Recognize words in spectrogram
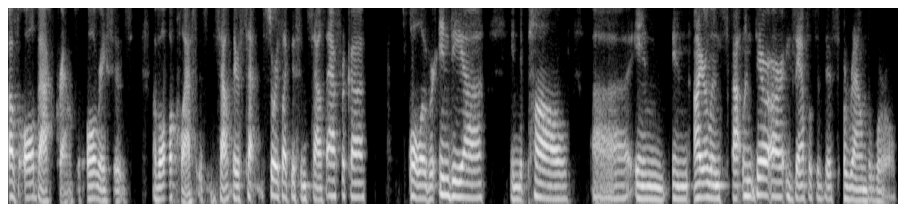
of all backgrounds, of all races, of all classes. In South, there's stories like this in South Africa, all over India, in Nepal, uh, in in Ireland, Scotland. There are examples of this around the world.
